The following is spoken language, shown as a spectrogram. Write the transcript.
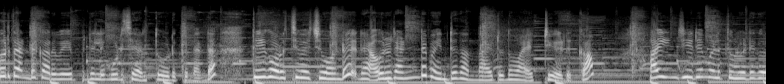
ഒരു തണ്ട് കറിവേപ്പിന്റെലും കൂടി ചേർത്ത് കൊടുക്കുന്നുണ്ട്. തീ കുറച്ച് വെച്ചുകൊണ്ട് ഒരു രണ്ട് മിനിറ്റ് നന്നായിട്ടൊന്ന് വഴറ്റിയെടുക്കാം. ആ ഇഞ്ചിയുടെയും വെളുത്തുള്ളിയുടെ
